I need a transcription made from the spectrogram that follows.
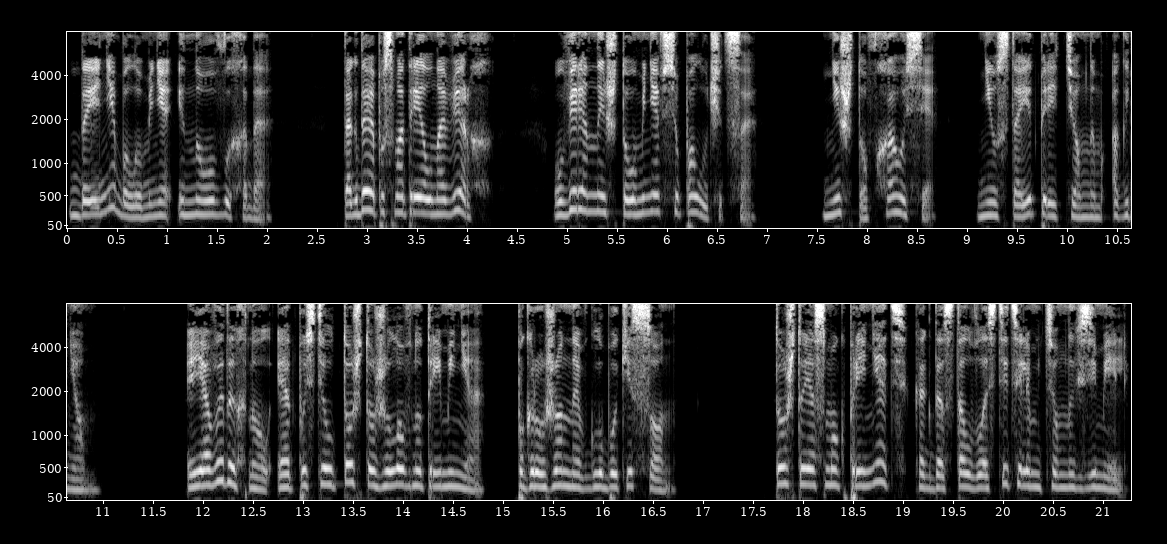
да и не было у меня иного выхода. Тогда я посмотрел наверх, уверенный, что у меня все получится. Ничто в хаосе не устоит перед темным огнем. Я выдохнул и отпустил то, что жило внутри меня, погруженная в глубокий сон. То, что я смог принять, когда стал властителем темных земель.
